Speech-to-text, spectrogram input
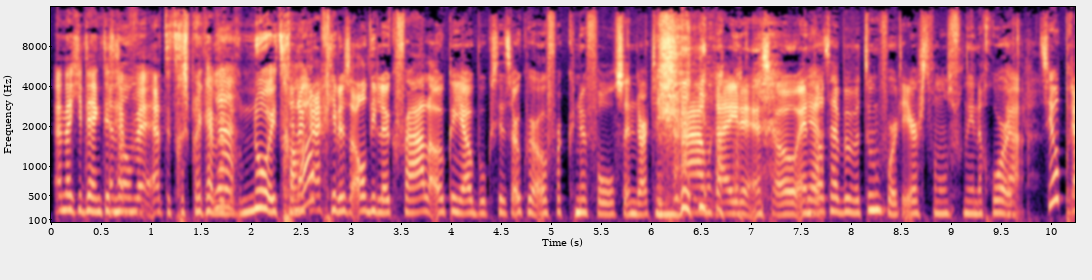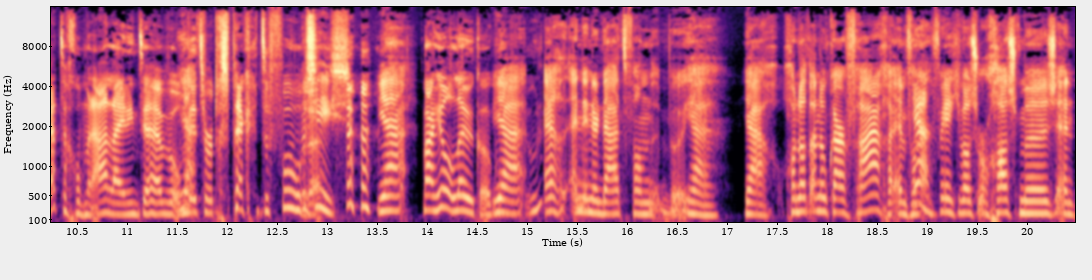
En dat je denkt, dit, dan- hebben we, dit gesprek hebben Ja. we nog nooit En dan gehad. krijg je dus al die leuke verhalen ook in jouw boek. Dit is ook weer over knuffels en daar tegenaan rijden en zo. En dat hebben we toen voor het eerst van onze vriendinnen gehoord. Het is heel prettig om een aanleiding te hebben om dit soort gesprekken te voeren. Precies. Ja, Maar heel leuk ook ja, echt. En inderdaad, van, ja, ja, gewoon dat aan elkaar vragen. En van, Ja. weet je wel eens orgasmes? En,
